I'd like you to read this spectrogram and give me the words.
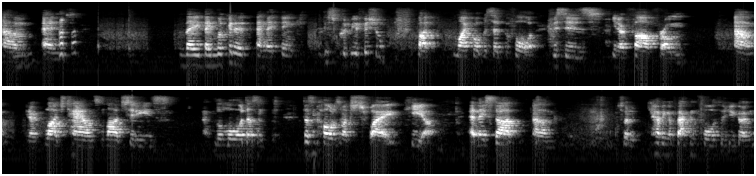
um, and they they look at it and they think this could be official, but like what was said before, this is you know far from um, you know large towns and large cities. The law doesn't doesn't hold as much sway here, and they start um, sort of having a back and forth of you going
